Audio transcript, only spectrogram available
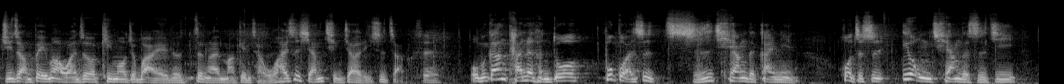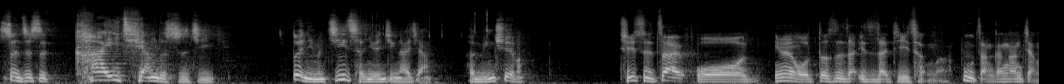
局长被骂完之后，Kimo 就骂就正来马警察。我还是想请教理事长，是我们刚刚谈了很多，不管是持枪的概念，或者是用枪的时机，甚至是开枪的时机，对你们基层远景来讲很明确吗？其实，在我因为我都是在一直在基层嘛，部长刚刚讲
